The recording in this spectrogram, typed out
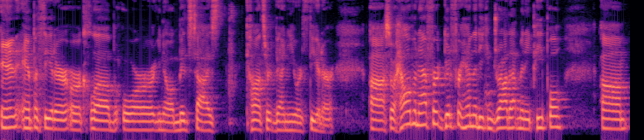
an amphitheater or a club or, you know, a mid sized concert venue or theater. Uh, so, hell of an effort. Good for him that he can draw that many people. Um,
